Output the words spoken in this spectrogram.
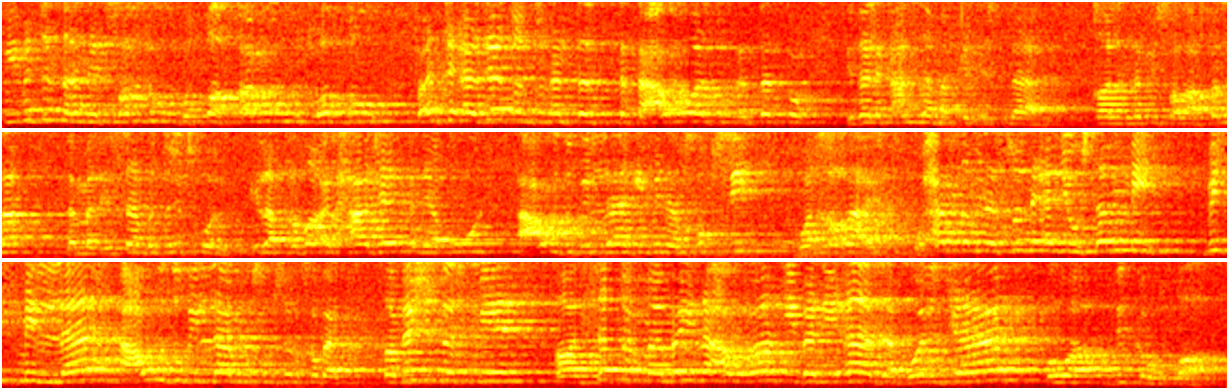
في مثلنا هن بيصلوا بتطهروا بتوضوا. فأنت آذيتهم دون أن تتعوذ دون أن تذكر. لذلك علمك الإسلام. قال النبي صلى الله عليه وسلم لما الإنسان بده يدخل إلى قضاء الحاجة أن يقول أعوذ بالله من الخبث والخبائث وحتى من السنة أن يسمي بسم الله أعوذ بالله من الخبث والخبائث طيب ليش التسمية؟ قال ستر ما بين عورات بني آدم والجان هو ذكر الله.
